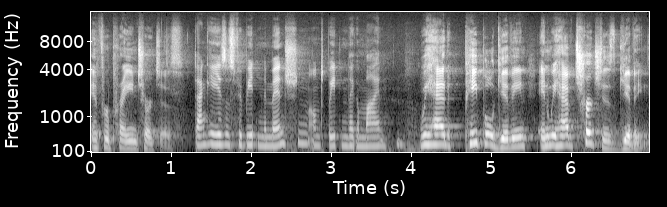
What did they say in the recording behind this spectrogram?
and for praying churches. Danke, Jesus, für betende Menschen und betende Gemeinden. We had people giving and we have churches giving.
